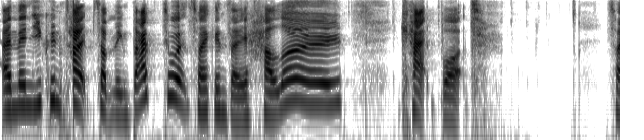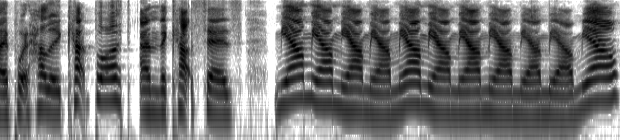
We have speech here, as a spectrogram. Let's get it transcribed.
And then you can type something back to it. So I can say, hello, catbot. So I put hello catbot and the cat says meow meow meow meow meow meow meow meow meow meow meow.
